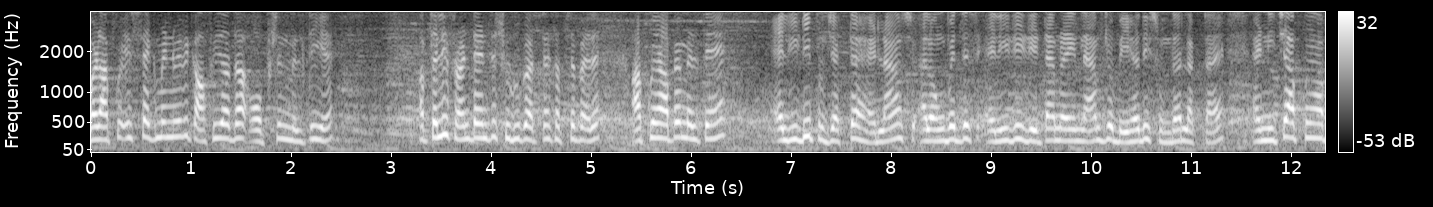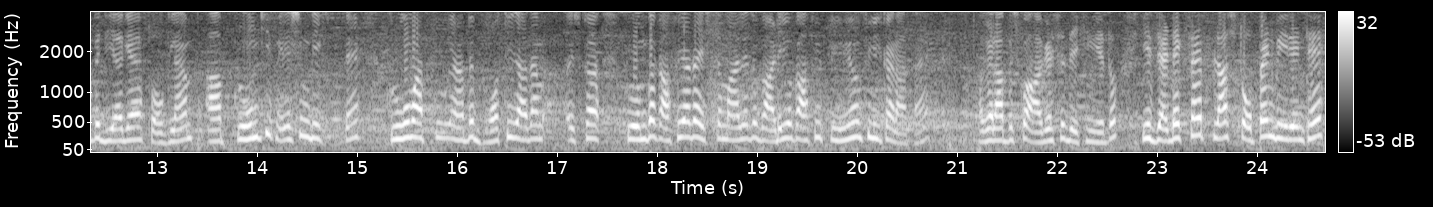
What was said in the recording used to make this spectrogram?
बट आपको इस सेगमेंट में भी काफ़ी ज़्यादा ऑप्शन मिलती है। अब चलिए फ्रंट एंड से शुरू करते हैं सबसे पहले। आपको यहाँ पे मिलते हैं LED projector headlamps along with this LED day time running lamp जो बेहद ही सुंदर लगता है। एंड नीचे आपको यहाँ पे दिया गया है फॉग लैम्प आप क्रोम की फिनिशिंग देख सकते हैं। क्रोम आपको यहाँ पे बहुत ही ज़्यादा इसका क्रोम का काफ़ी ज़्यादा इस्तेमाल है तो गाड़ी को काफ़ी प्रीमियम फील कराता है। अगर आप इसको आगे से देखेंगे तो ये Z X I plus top end variant है,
